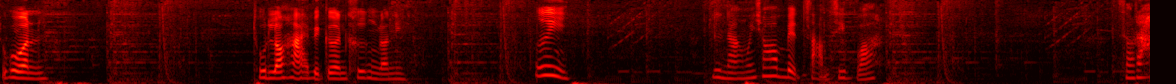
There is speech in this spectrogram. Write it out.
ทุกคน ทุนเราหายไปเกินครึ่งแล้วนี่ เฮ้ย หรือนางไม่ชอบเบ็ดสามสิบวะสาวดำ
